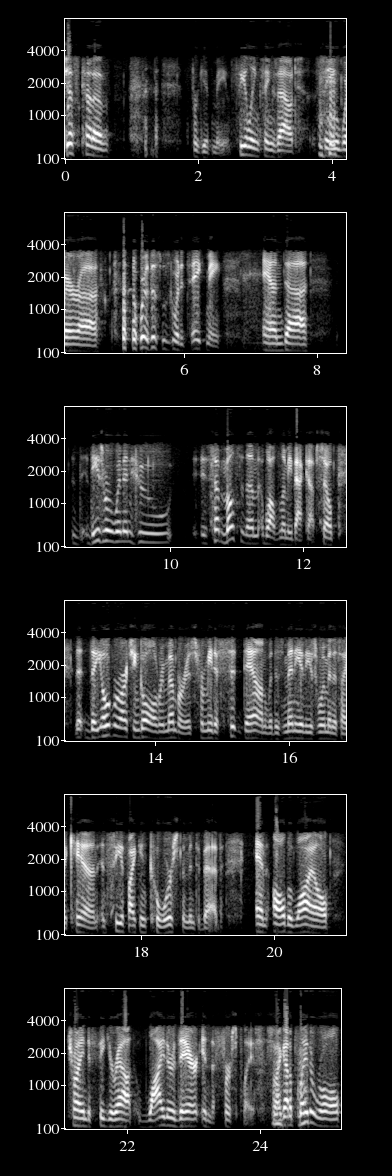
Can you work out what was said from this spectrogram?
just kind of forgive me, feeling things out, seeing where uh, where this was going to take me, and uh, th- these were women who. Some, most of them, well, let me back up. So the, the overarching goal, remember, is for me to sit down with as many of these women as I can and see if I can coerce them into bed. And all the while trying to figure out why they're there in the first place. So I got to play the role,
